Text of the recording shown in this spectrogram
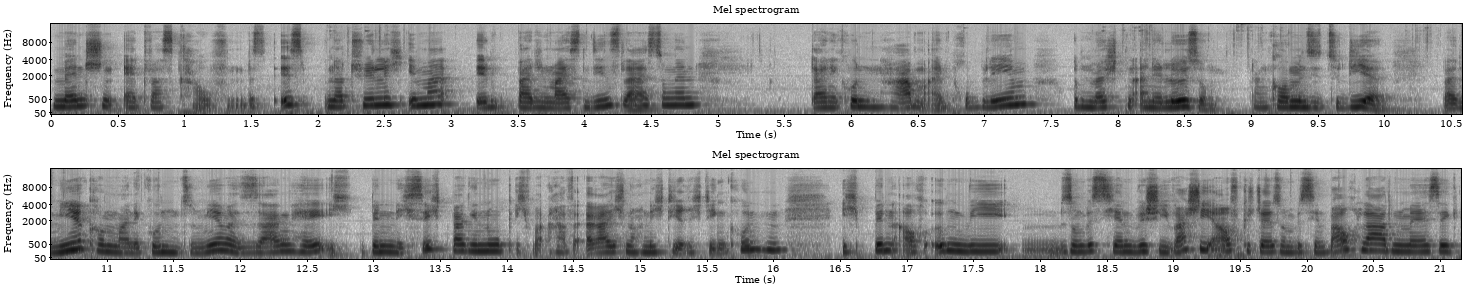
Menschen etwas kaufen. Das ist natürlich immer in, bei den meisten Dienstleistungen, deine Kunden haben ein Problem und möchten eine Lösung. Dann kommen sie zu dir. Bei mir kommen meine Kunden zu mir, weil sie sagen, hey, ich bin nicht sichtbar genug, ich erreiche noch nicht die richtigen Kunden, ich bin auch irgendwie so ein bisschen wischiwaschi aufgestellt, so ein bisschen bauchladenmäßig.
